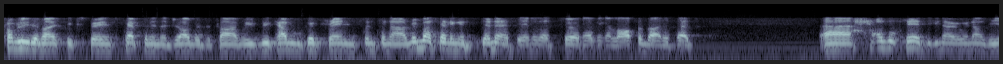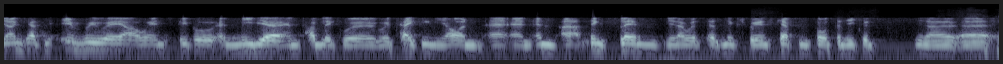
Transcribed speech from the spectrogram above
probably the most experienced captain in the job at the time. We've become good friends since then. I remember us having a dinner at the end of that tour and having a laugh about it. But uh, as I said, you know, when I was a young captain, everywhere I went, people and media and public were, were taking me on. And, and I think Flem, you know, as an experienced captain, thought that he could, you know, uh,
